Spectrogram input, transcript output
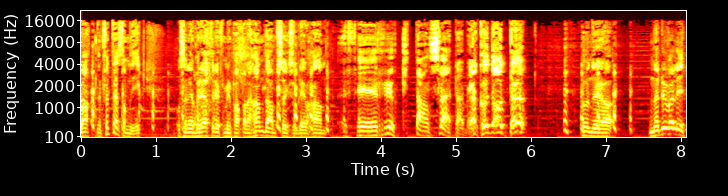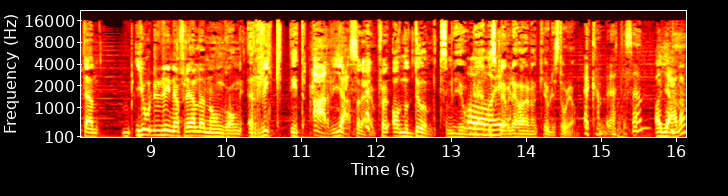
vatten för att testa om det gick. Och sen när jag berättade det för min pappa när han dammsög så blev han fruktansvärt arg. Jag kunde ha dött! Undrar jag, när du var liten, gjorde dina föräldrar någon gång riktigt arga sådär? För, av något dumt som du gjorde? Då skulle jag vilja höra någon kul historia om. jag kan berätta sen. Ja, gärna.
